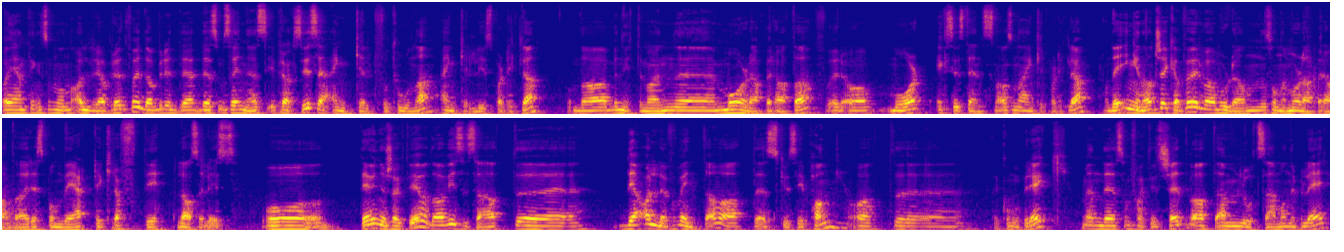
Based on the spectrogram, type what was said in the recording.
Og en ting som noen aldri har prøvd for, det, det, som sendes i praksis, er enkeltfotoner, enkeltlyspartikler. Og da benytter man eh, måleapparater for å måle eksistensen av sånne enkeltpartikler. Og det ingen hadde sjekka før, var hvordan sånne måleapparater responderte til kraftig laserlys. Og det undersøkte vi, og da viste det seg at uh, det alle forventa, var at det skulle si pang, og at uh, det kom opp røyk. Men det som faktisk skjedde, var at de lot seg manipulere.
